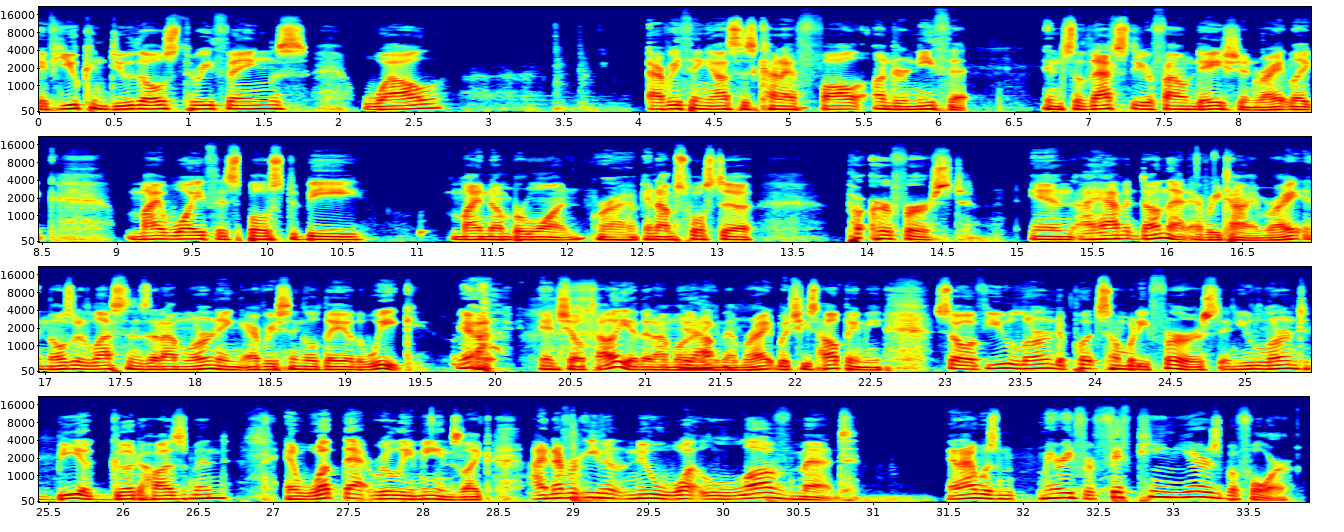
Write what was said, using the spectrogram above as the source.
if you can do those three things well, everything else is kind of fall underneath it. And so that's your foundation, right? Like my wife is supposed to be my number one. Right. And I'm supposed to put her first. And I haven't done that every time, right? And those are lessons that I'm learning every single day of the week. Yeah. And she'll tell you that I'm learning Yeah. them, right? But she's helping me. So if you learn to put somebody first and you learn to be a good husband and what that really means, like I never even knew what love meant. And I was married for 15 years before.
